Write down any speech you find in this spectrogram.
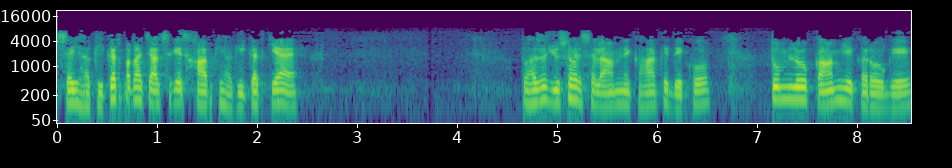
صحیح حقیقت پتہ چل سکے اس خواب کی حقیقت کیا ہے۔ تو حضرت یوسف علیہ السلام نے کہا کہ دیکھو، تم لوگ کام یہ کرو گے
